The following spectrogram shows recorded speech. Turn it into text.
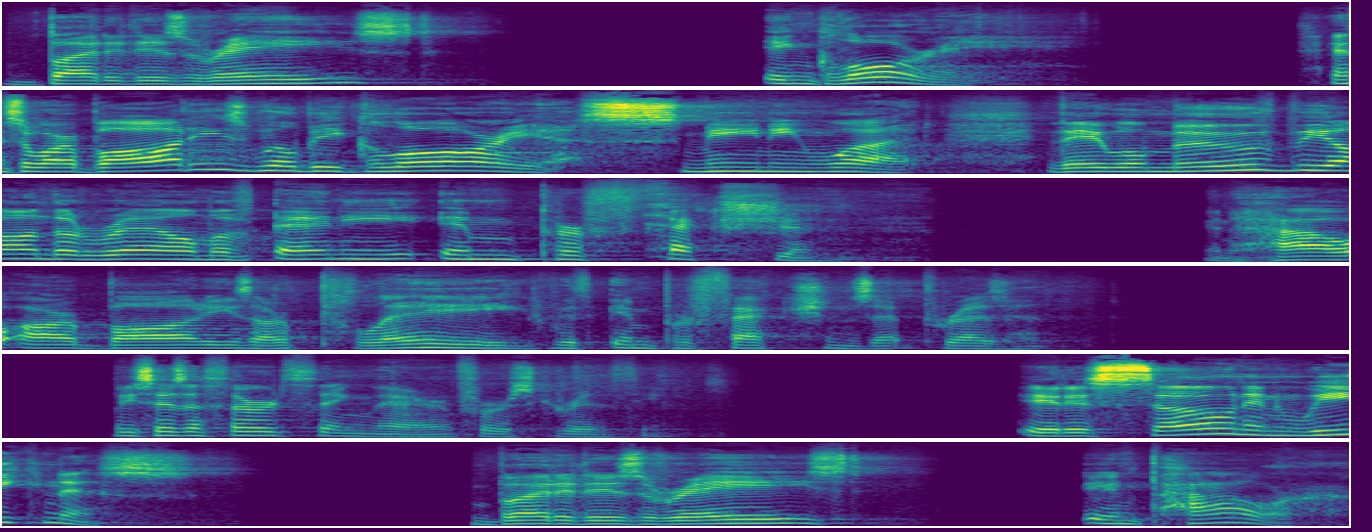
but it is raised in glory. And so our bodies will be glorious, meaning what? They will move beyond the realm of any imperfection. And how our bodies are plagued with imperfections at present. He says a third thing there in 1 Corinthians. It is sown in weakness, but it is raised in power.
